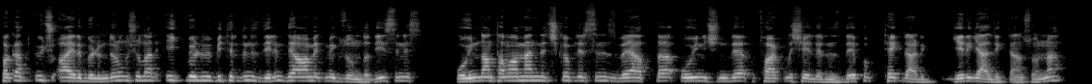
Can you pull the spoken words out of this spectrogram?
Fakat 3 ayrı bölümden oluşuyorlar. İlk bölümü bitirdiniz diyelim. Devam etmek zorunda değilsiniz. Oyundan tamamen de çıkabilirsiniz veyahut da oyun içinde farklı şeylerinizi de yapıp tekrar geri geldikten sonra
